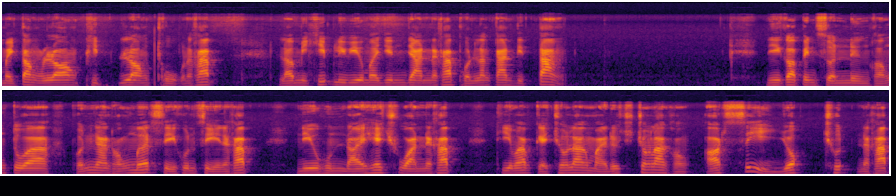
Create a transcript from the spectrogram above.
ไม่ต้องลองผิดลองถูกนะครับ เรามีคลิปรีวิวมายืนยันนะครับ ผลลังการติดตั้ง นี่ก็เป็นส่วนหนึ่งของตัวผลงานของ m e r 4คูณ4นะครับ New Hyundai H1 นะครับ ที่มาอัปเกรดช่วงล่างใหม่โดยช่วงล่างของ o d s y ยกชุดนะครับ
